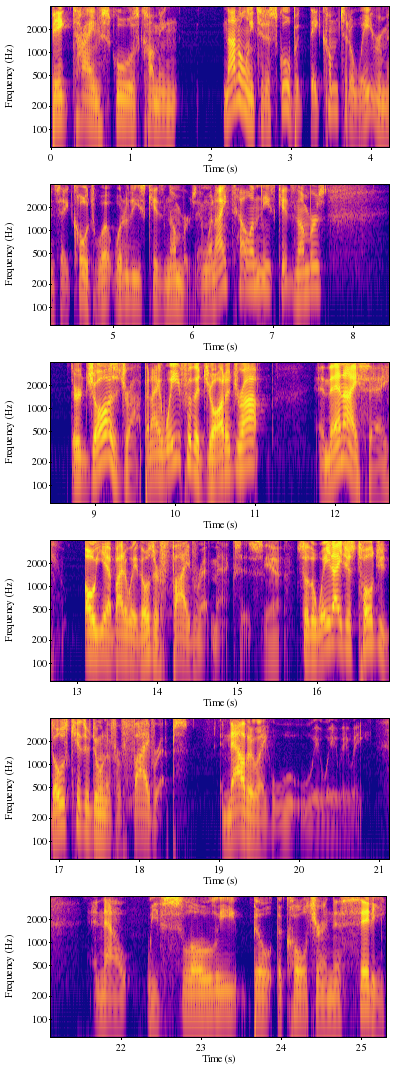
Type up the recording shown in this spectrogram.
big time schools coming not only to the school, but they come to the weight room and say, Coach, what, what are these kids' numbers? And when I tell them these kids' numbers, their jaws drop. And I wait for the jaw to drop. And then I say, oh, yeah, by the way, those are five rep maxes. Yeah. So the weight I just told you, those kids are doing it for five reps. And now they're like, wait, wait, wait, wait. And now we've slowly built the culture in this city,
